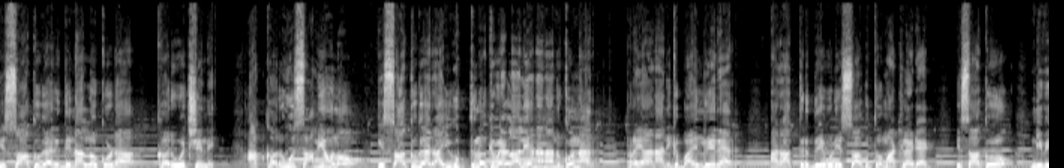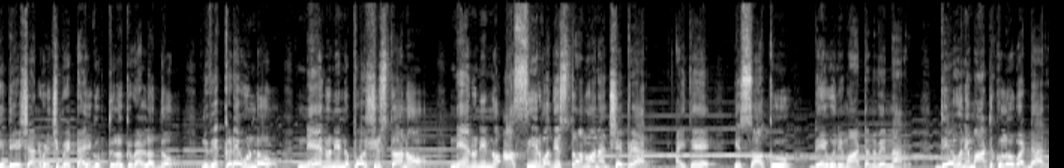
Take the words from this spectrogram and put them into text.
ఇసాకు గారి దినాల్లో కూడా కరువు వచ్చింది. ఆ కరువు సమయంలో ఇసాకు గారు ఐగుప్తులోకి వెళ్ళాలి అని అనుకున్నారు. ప్రయాణానికి బయలుదేరారు. ఆ రాత్రి దేవుడు ఇసాకుతో మాట్లాడాడు. ఇసాకు నీవు ఈ దేశాన్ని విడిచిపెట్టి ఐగుప్తులోకి వెళ్ళొద్దు. నువ్వెక్కడే ఉండు. నేను నిన్ను పోషిస్తాను. నేను నిన్ను ఆశీర్వదిస్తాను అని చెప్పారు. అయితే ఇస్సాకు దేవుని మాటను విన్నారు. దేవుని మాటకు లోబడ్డారు.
